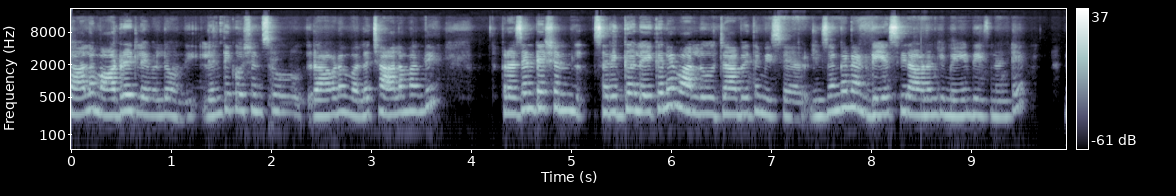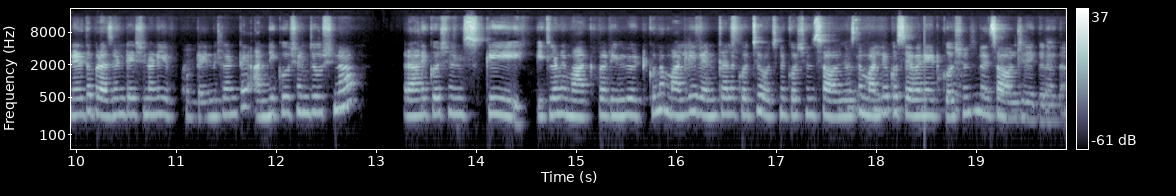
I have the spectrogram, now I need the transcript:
చాలా మోడరేట్ లెవెల్‌లో ఉంది. లెంత్ క్వశ్చన్స్ రావడం వల్ల చాలామంది ప్రజెంటేషన్ సరిగ్గా లేకనే వాళ్ళు జాబ్ అయితే మిస్ అయ్యారు. నిజంగా నాకు డిఎస్సి రావడానికి మెయిన్ రీజన్ అంటే నేనైతే ప్రెజెంటేషన్ అని చెప్పుకుంటా. ఎందుకంటే అన్ని క్వశ్చన్ చూసినా రాని క్వశ్చన్స్కి ఇట్లనే మార్క్ పర్ రివ్యూ పెట్టుకున్నా. మళ్ళీ వెనకాలకు వచ్చి వచ్చిన క్వశ్చన్స్ సాల్వ్ చేస్తే మళ్ళీ ఒక సెవెన్ ఎయిట్ క్వశ్చన్స్ నేను సాల్వ్ చేయగలిగినా.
